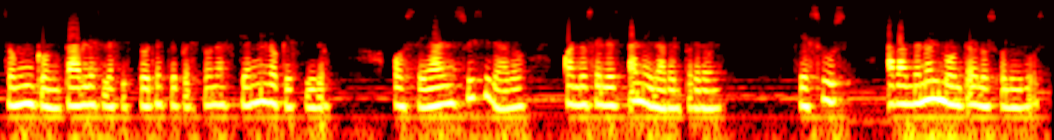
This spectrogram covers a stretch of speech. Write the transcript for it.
Son incontables las historias de personas que han enloquecido o se han suicidado cuando se les ha negado el perdón. Jesús abandonó el monte de los olivos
